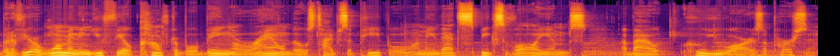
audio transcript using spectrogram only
But if you're a woman and you feel comfortable being around those types of people, I mean, that speaks volumes about who you are as a person.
